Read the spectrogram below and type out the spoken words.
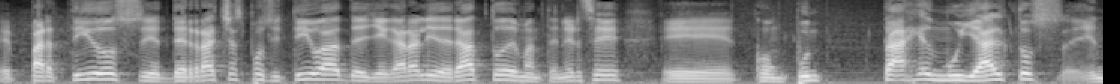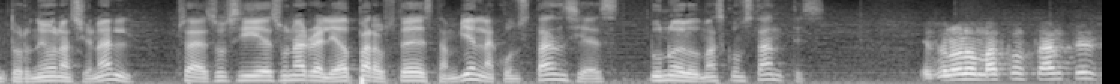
eh, partidos, eh, de rachas positivas, de llegar al liderato, de mantenerse con puntajes muy altos en torneo nacional. O sea, eso sí es una realidad para ustedes también, la constancia es uno de los más constantes. Es uno de los más constantes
